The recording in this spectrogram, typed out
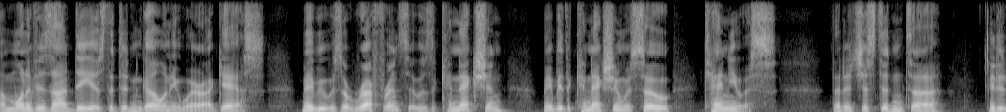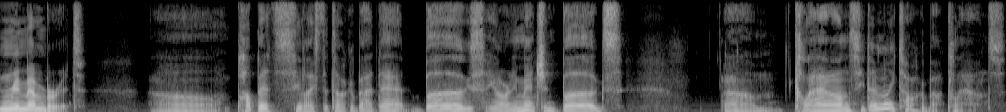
I'm one of his ideas that didn't go anywhere, I guess. Maybe it was a reference, it was a connection. Maybe the connection was so tenuous that it just didn't, uh, he didn't remember it. Oh, puppets, he likes to talk about that. Bugs, he already mentioned bugs. Um, clowns, he doesn't really talk about clowns.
